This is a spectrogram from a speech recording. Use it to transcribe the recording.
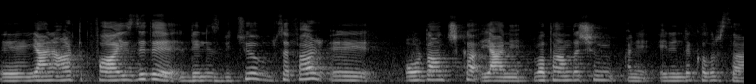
Ee, yani artık faizde de deniz bitiyor. Bu sefer e, oradan çıkan yani vatandaşın hani elinde kalırsa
